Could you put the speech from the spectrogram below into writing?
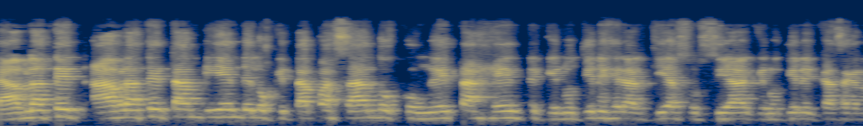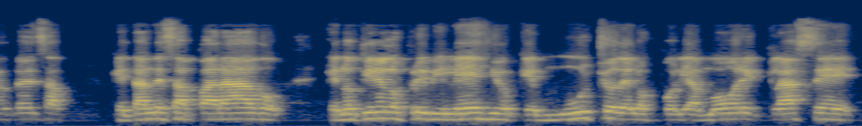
háblate, háblate también de lo que está pasando con esta gente que no tiene jerarquía social, que no tiene casa, que, no tienen, que están desamparados, que no tienen los privilegios, que muchos de los poliamores, clase,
